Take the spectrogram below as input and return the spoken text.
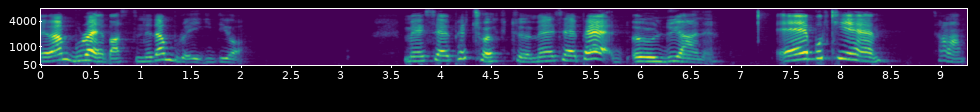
E ben buraya bastım. Neden buraya gidiyor? MSP çöktü. MSP öldü yani. E bu kim? Tamam.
